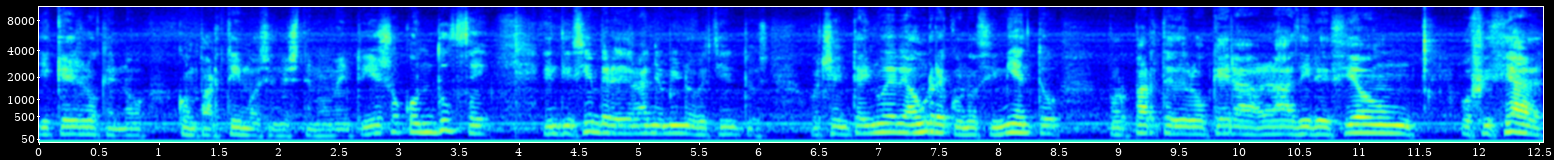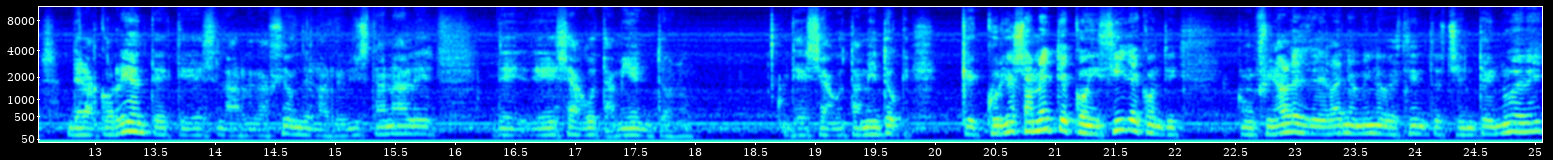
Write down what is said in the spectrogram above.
y qué es lo que no compartimos en este momento. Y eso conduce en diciembre del año 1989 a un reconocimiento por parte de lo que era la dirección oficial de la corriente, que es la redacción de la revista Anales, de, ese agotamiento, ¿no? de ese agotamiento que, curiosamente coincide con, finales del año 1989 eh,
